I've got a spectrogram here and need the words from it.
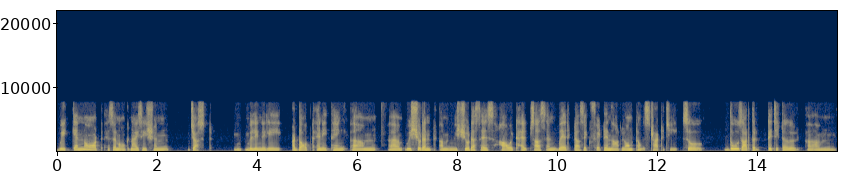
we cannot as an organization just willingly adopt anything. Um, um, we shouldn't. Um, we should assess how it helps us and where does it fit in our long-term strategy. So those are the digital um,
